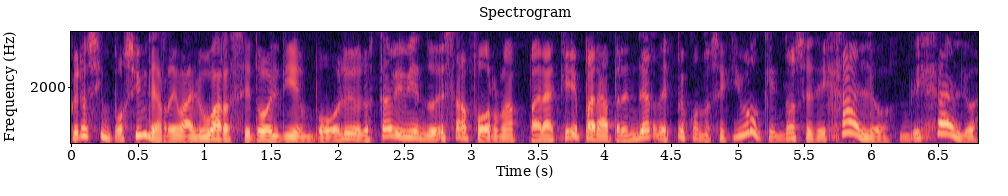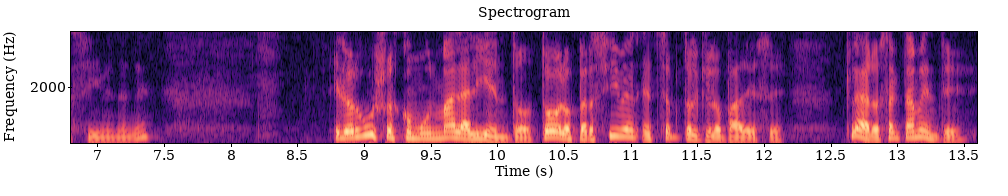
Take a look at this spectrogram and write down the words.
Pero es imposible reevaluarse todo el tiempo, boludo. Lo está viviendo de esa forma. ¿Para qué? Para aprender después cuando se equivoque. Entonces, déjalo, déjalo así, ¿me entendés? El orgullo es como un mal aliento, todos lo perciben excepto el que lo padece. Claro, exactamente.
